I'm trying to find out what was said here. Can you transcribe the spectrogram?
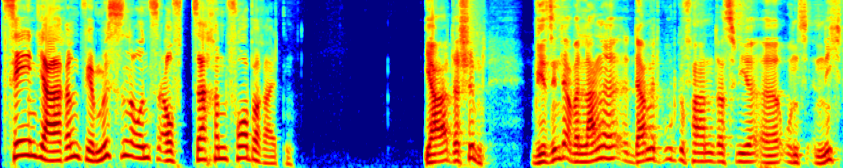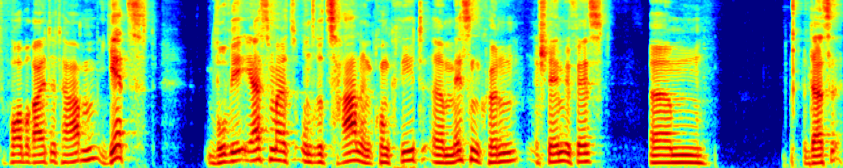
zehn Jahren, wir müssen uns auf Sachen vorbereiten. Ja, das stimmt. Wir sind aber lange damit gut gefahren, dass wir äh, uns nicht vorbereitet haben. Jetzt, wo wir erstmals unsere Zahlen konkret äh, messen können, stellen wir fest, ähm, dass,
